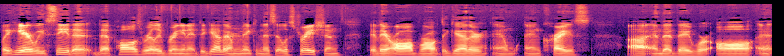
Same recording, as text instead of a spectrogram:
But here we see that that Paul's really bringing it together and making this illustration that they're all brought together in in Christ, uh, and that they were all uh,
